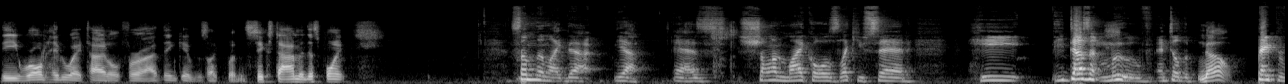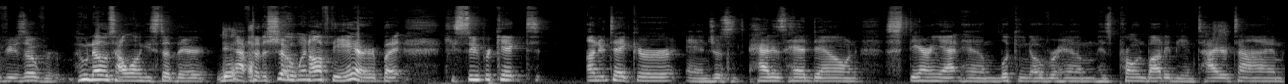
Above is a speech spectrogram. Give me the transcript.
the World Heavyweight title for, I think it was like, what, the sixth time at this point? Something like that. Yeah. As Shawn Michaels, like you said, he he doesn't move until the No. pay per view's over. Who knows how long he stood there Yeah. after the show went off the air, but he super kicked Undertaker and just had his head down, staring at him, looking over him, his prone body the entire time,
